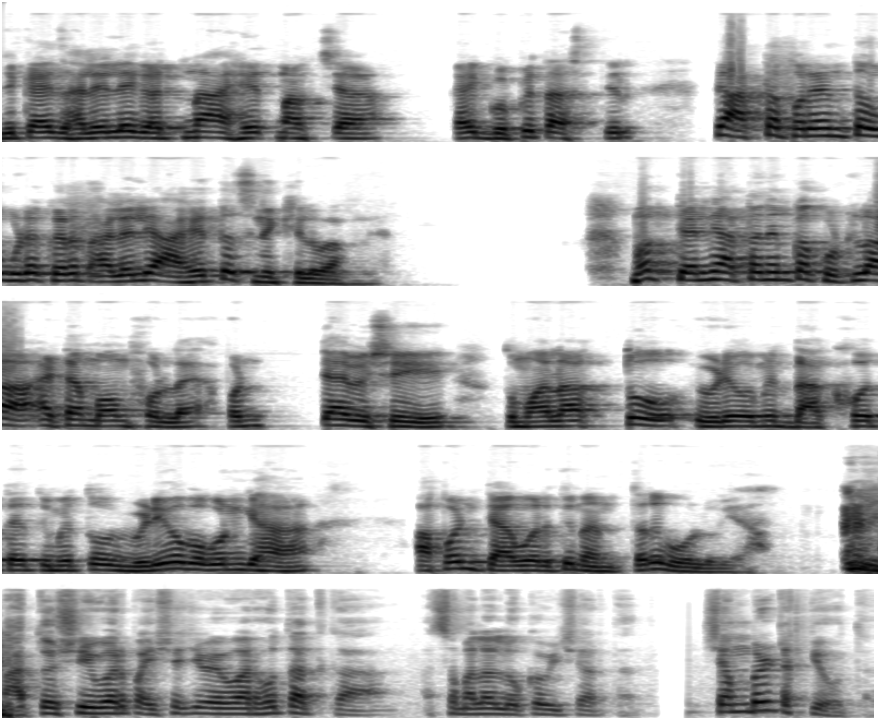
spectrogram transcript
जे काही झालेले घटना आहेत मागच्या काही गुपित असतील ते आतापर्यंत उघड करत आलेले आहेतच निखिल वागळे. मग त्यांनी आता नेमका कुठला ॲटम बॉम्ब फोडलाय? आपण त्याविषयी तुम्हाला तो व्हिडिओ मी दाखवत आहे तुम्ही तो व्हिडिओ बघून घ्या. आपण त्यावरती नंतर बोलूया. मातोश्रीवर पैशाचे व्यवहार होतात का असं मला लोक विचारतात. शंभर टक्के होतात.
